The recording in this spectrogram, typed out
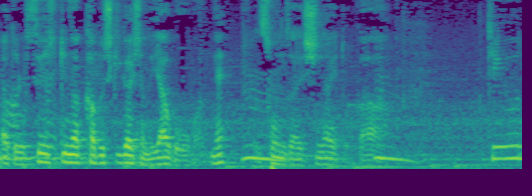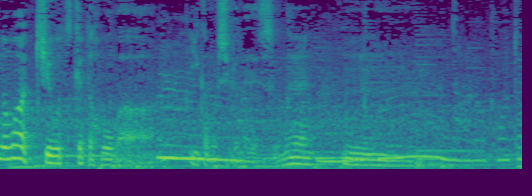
あと正式な株式会社の屋号がね、うん、存在しないとか、うん、っていうのは気をつけた方がいいかもしれないですよね。うん。なるほど。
